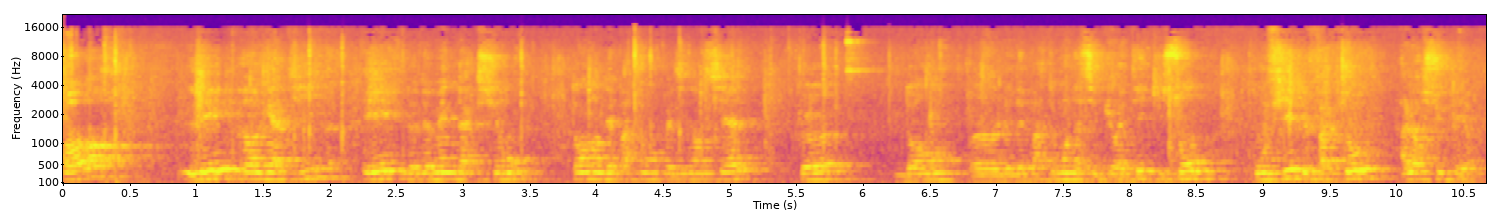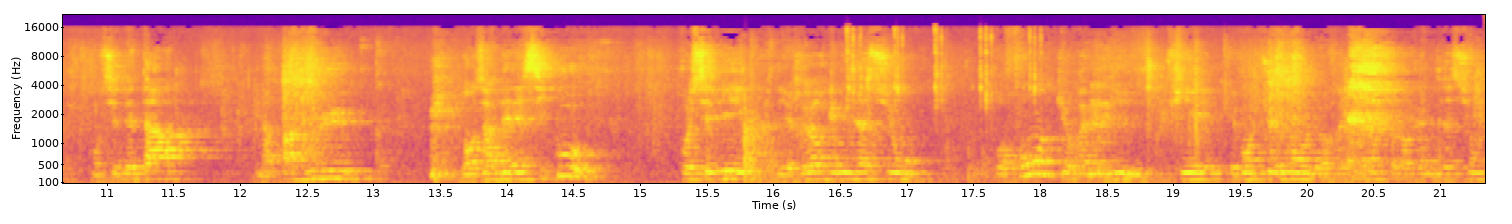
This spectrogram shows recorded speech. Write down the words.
Or, les prérogatives et le domaine d'action, tant dans le département présidentiel que dans euh, le département de la sécurité, qui sont confiés de facto à leur supérieur. Le Conseil d'État n'a pas voulu, dans un délai si court, procéder à des réorganisations profondes qui auraient modifié éventuellement leur réponse à l'organisation de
